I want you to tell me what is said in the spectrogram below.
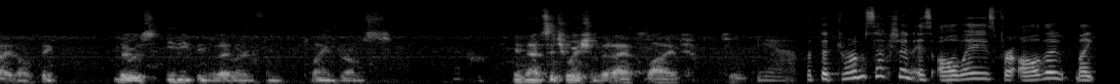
I don't think there was anything that I learned from playing drums in that situation that I applied to. Yeah, but the drum section is always for all the like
